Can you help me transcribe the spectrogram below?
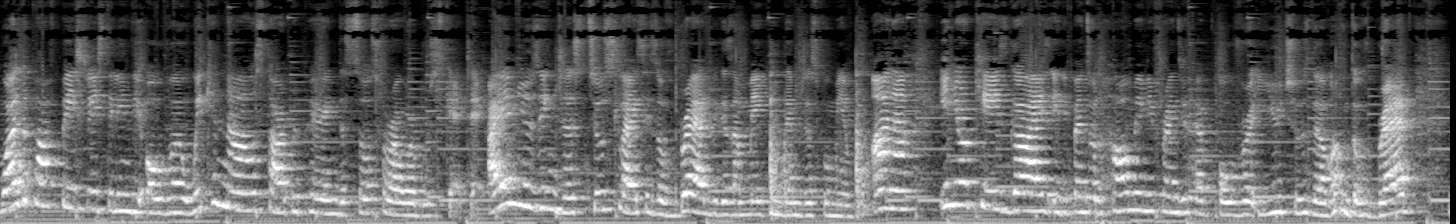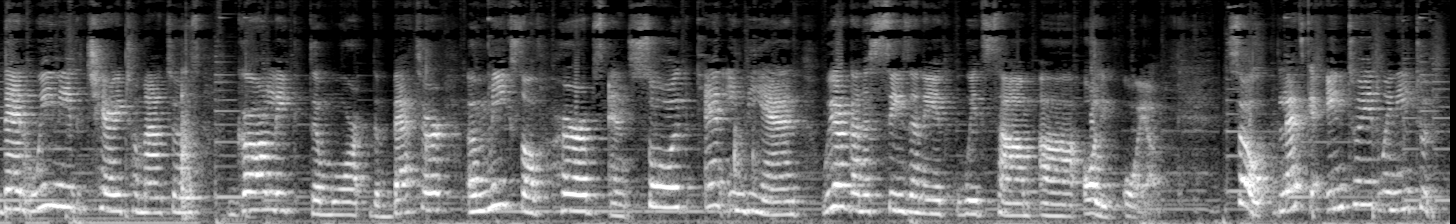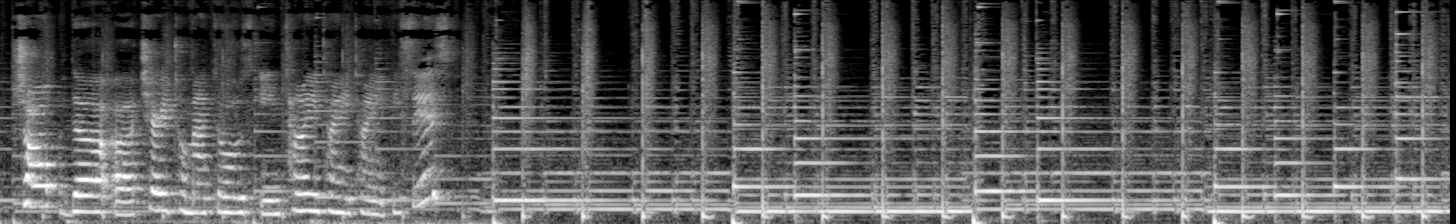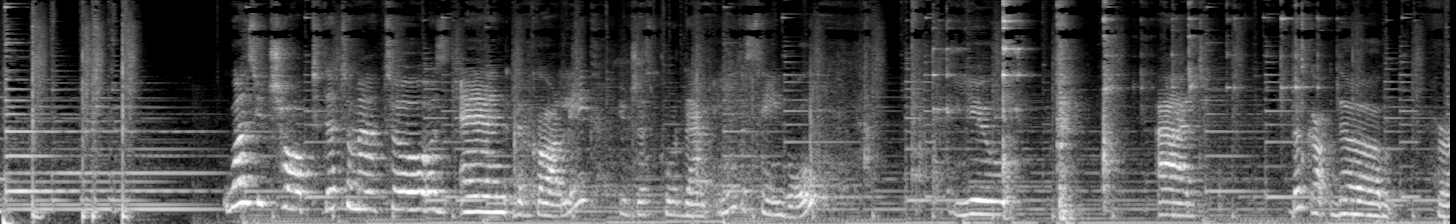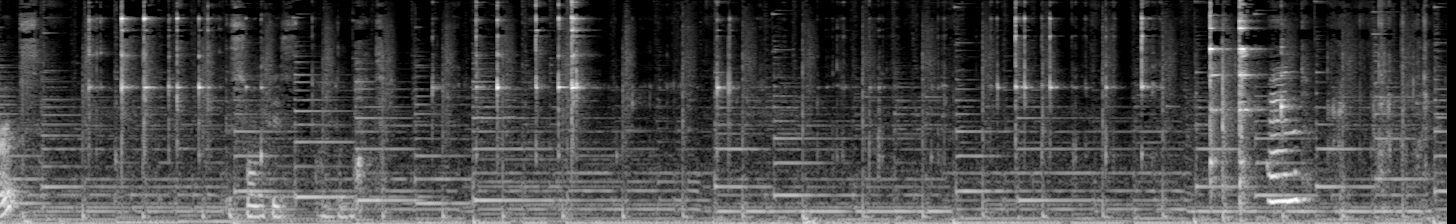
while the puff pastry is still in the oven, we can now start preparing the sauce for our bruschetta. I am using just two slices of bread because I'm making them just for me and for Anna. In your case, guys, it depends on how many friends you have over, you choose the amount of bread. Then we need cherry tomatoes, garlic, the more the better, a mix of herbs and salt, and in the end, we are gonna season it with some uh, olive oil. So let's get into it. We need to chop the uh, cherry tomatoes in tiny, tiny, tiny pieces. Once you chopped the tomatoes and the garlic, you just pour them in the same bowl. You add the, the herbs salt is on the bottom. And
